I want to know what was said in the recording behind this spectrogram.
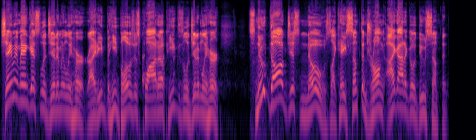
Shane McMahon gets legitimately hurt, right? He he blows his quad up. He's legitimately hurt. Snoop Dogg just knows, like, hey, something's wrong. I gotta go do something.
